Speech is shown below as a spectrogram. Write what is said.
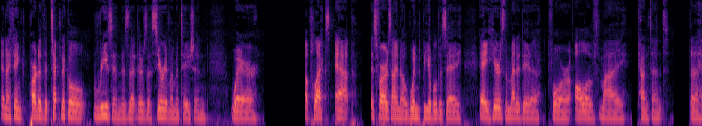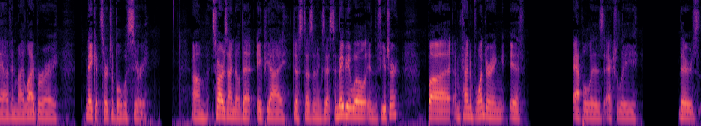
and I think part of the technical reason is that there's a Siri limitation where a Plex app, as far as I know, wouldn't be able to say, hey, here's the metadata for all of my content that I have in my library, make it searchable with Siri. Um, as far as I know, that API just doesn't exist, and maybe it will in the future. But I'm kind of wondering if Apple is actually there's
